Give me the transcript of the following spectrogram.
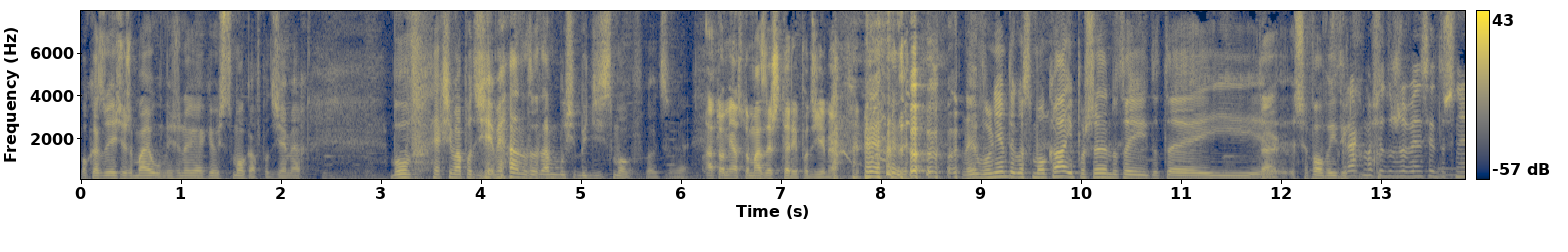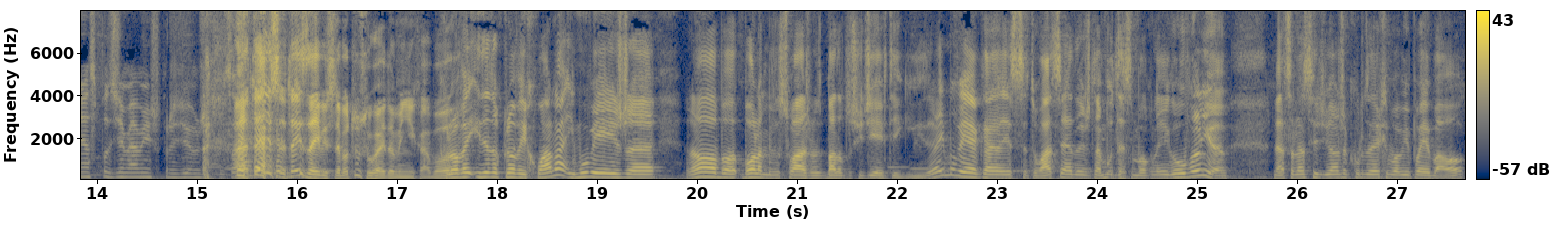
okazuje się, że mają uwięzionego jakiegoś smoka w podziemiach. Bo jak się ma podziemia, no to tam musi być gdzieś smok w końcu, nie? A to miasto ma ze cztery podziemia. No i uwolniłem tego smoka i poszedłem do tej, do tej Tak. szefowej W grach ma się dużo więcej do czynienia z podziemiami niż w prawdziwym życiu, co? Ale to jest, to jest zajebiste, bo tu słuchaj Dominika, bo... królowej, idę do królowej Juana i mówię jej, że no, bo, bo ona mi wysłała, żebym zbadał, co się dzieje w tej gildii. No i mówię, jaka jest sytuacja, no, że tam był ten smok, no i go uwolniłem. Na co ona stwierdziła, że kurde, chyba mi pojebało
